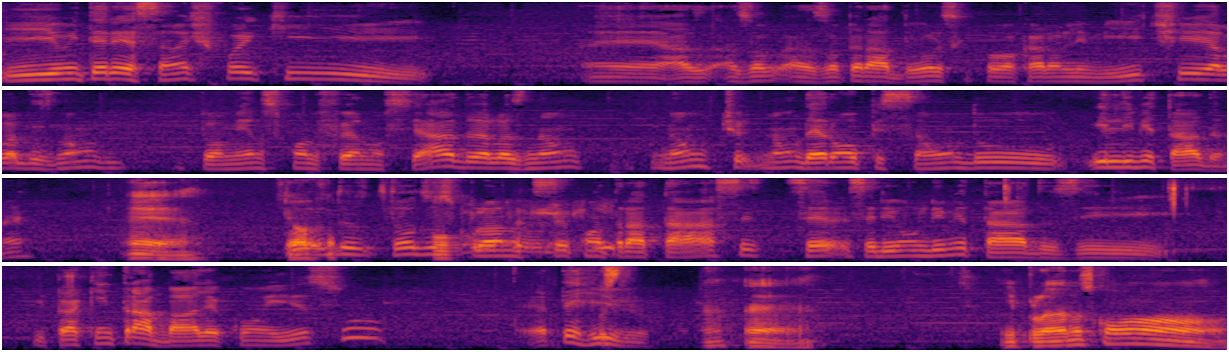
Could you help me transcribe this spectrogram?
E o interessante foi que é, as, as, operadoras que colocaram limite, elas não, pelo menos quando foi anunciado, elas não, não, não deram a opção do ilimitado, né? É. Todos, todos os planos que você contratasse seriam limitados e, e para quem trabalha com isso é terrível. É. E planos com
